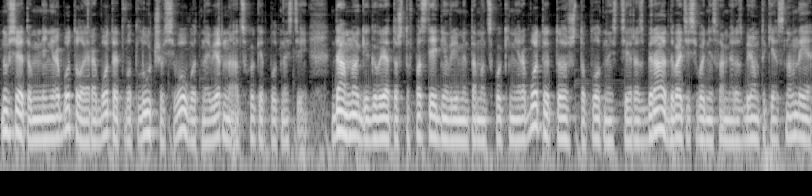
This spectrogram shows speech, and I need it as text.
но все это у меня не работало и работает вот лучше всего, вот, наверное, отскоки от плотностей. Да, многие говорят, то, что в последнее время там отскоки не работают, то, что плотности разбирают. Давайте сегодня с вами разберем такие основные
